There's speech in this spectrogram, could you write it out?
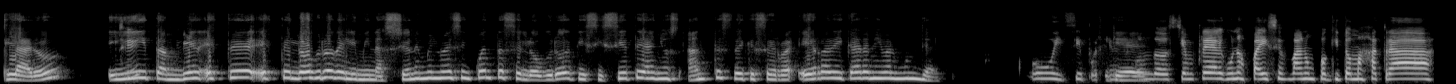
Claro, y también este, este logro de eliminación en 1950 se logró 17 años antes de que se erradicara a nivel mundial. Uy, sí, porque en el fondo siempre algunos países van un poquito más atrás,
